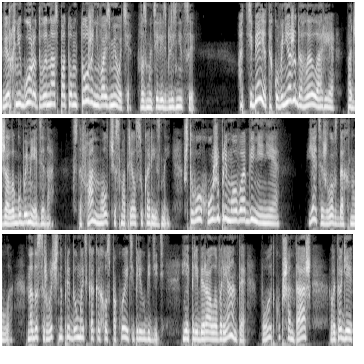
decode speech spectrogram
Верхний город вы нас потом тоже не возьмете», — возмутились близнецы. «От тебя я такого не ожидала, Элария», — поджала губы Медина. Стефан молча смотрел сукоризной, что хуже прямого обвинения. Я тяжело вздохнула. Надо срочно придумать, как их успокоить и переубедить. Я перебирала варианты — подкуп, шантаж. В итоге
